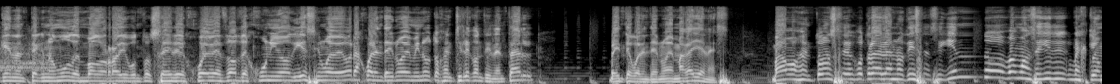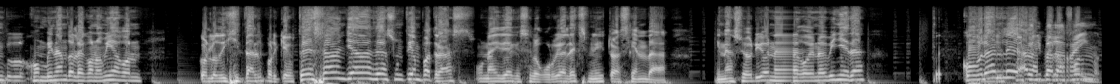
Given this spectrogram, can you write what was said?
Aquí en el Tecnomood en modo radio.cl, jueves 2 de junio, 19 horas 49 minutos en Chile continental, 2049 en Magallanes. Vamos entonces, otra de las noticias siguiendo, vamos a seguir mezclando, combinando la economía con, con lo digital, porque ustedes saben ya desde hace un tiempo atrás, una idea que se le ocurrió al ex ministro de Hacienda Ignacio Orión en el gobierno de Piñera, cobrarle a las Larraín. plataformas...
